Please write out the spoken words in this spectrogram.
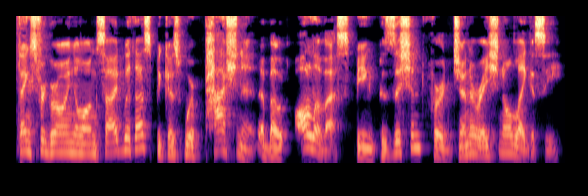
Thanks for growing alongside with us because we're passionate about all of us being positioned for a generational legacy.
